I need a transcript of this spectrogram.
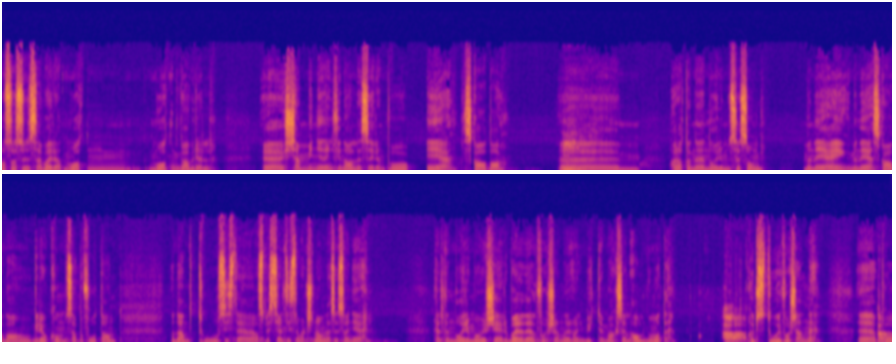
Og så syns jeg bare at måten, måten Gabriel uh, kommer inn i den finaleserien på, er skada. Mm. har hatt en enorm sesong men er, men er skada og greier å komme seg på fotene. Og de to siste, og spesielt siste matchen, men jeg syns han er helt enorm. Og vi ser jo bare det forskjellen når han bytter med Aksel Hall, på en måte. Ja. Hvor stor forskjellen er eh, på.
